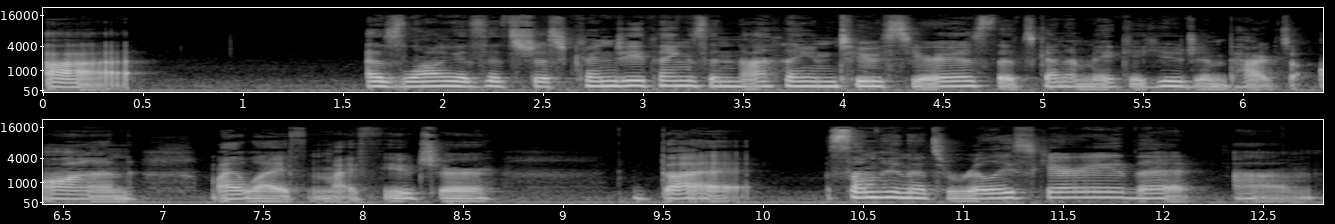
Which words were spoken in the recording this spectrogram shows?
uh, as long as it's just cringy things and nothing too serious that's going to make a huge impact on my life and my future. But something that's really scary that um,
